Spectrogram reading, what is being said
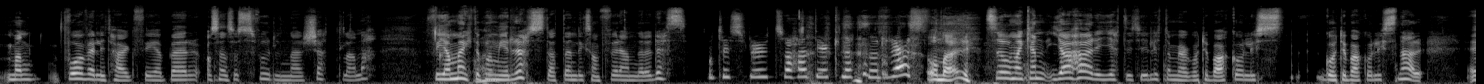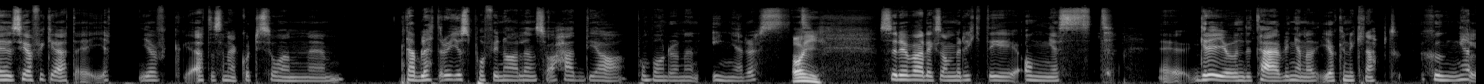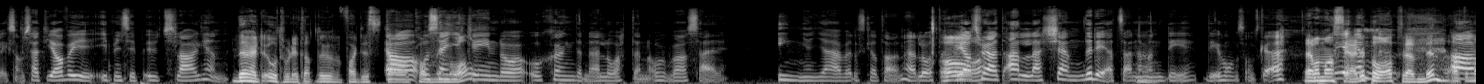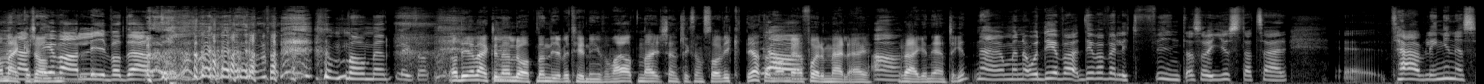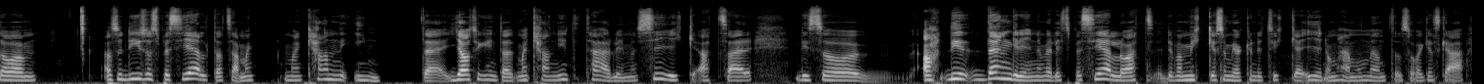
man får väldigt hög feber och sen så svullnar köttlarna. För jag märkte på Oj. min röst att den liksom förändrades. Och till slut så hade jag knappt någon röst. Å nei! Så man kan, jag hör det jättetydligt om jag går tillbaka och, lys, går tillbaka och lyssnar. Eh, så jag fick ju äta, jät- jag fick äta sådana här kortison eh, tabletter och just på finalen så hade jag på morgonen ingen röst. Oi. Så det var liksom riktig ångest eh, grej under tävlingen. att Jag kunde knappt sjunga liksom. Så att jag var ju i princip utslagen. Det er helt utrolig at du faktisk da Ja, kom och sen i mål. gick jag in då och sjöng den där låten och var så här Ingen jävel ska ta den här låten. Och jag tror att alla kände det, att så här, nej, men det, det är hon som ska Ja, men man Det ser är det på en- opptredenen din. At Ja, man men merker att det var liv och död moment liksom. Ja, det gir virkelig den låten en ny betydning for meg, at den er, kjennes liksom så viktig at den Ja. var med å forme hele Ja. veien, egentlig. Nej, men och det var, det var väldigt fint, alltså just att så här Eh, tävlingen är så, alltså det är ju så speciellt att så här, man, man kan inte jag tycker inte att man kan ju inte tävla i musik, att så här, det är så, ja, det, den grejen är väldigt speciell och att det var mycket som jag kunde tycka i de här momenten som var ganska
